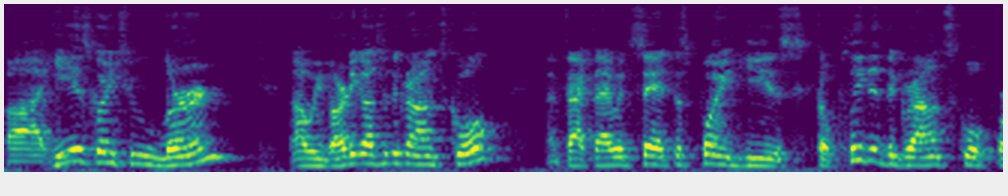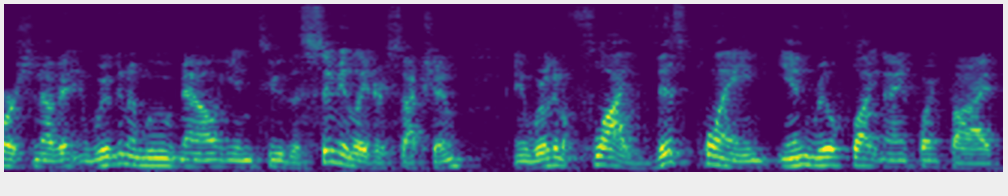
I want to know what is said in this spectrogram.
Uh, he is going to learn. Uh, we've already gone through the ground school. In fact, I would say at this point he's completed the ground school portion of it, and we're going to move now into the simulator section, and we're going to fly this plane in Real Flight 9.5,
